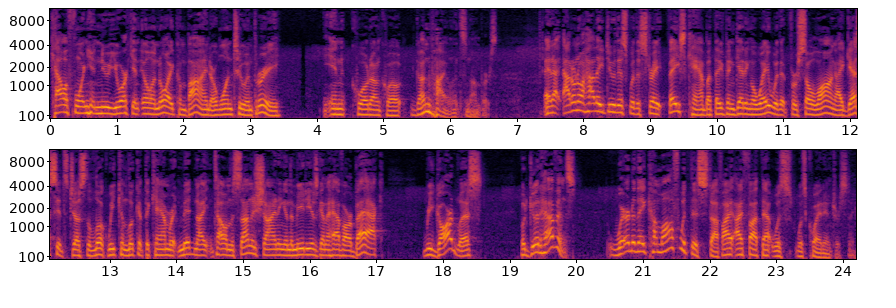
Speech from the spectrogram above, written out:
California, New York, and Illinois combined are one, two, and three in quote unquote gun violence numbers. And I, I don't know how they do this with a straight face cam, but they've been getting away with it for so long. I guess it's just the look. We can look at the camera at midnight and tell them the sun is shining and the media is going to have our back regardless. But good heavens, where do they come off with this stuff? I, I thought that was, was quite interesting.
